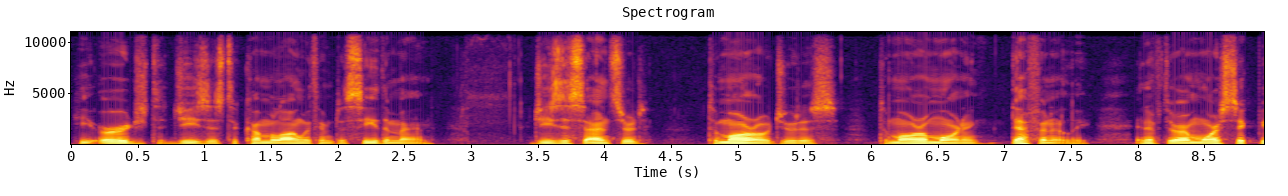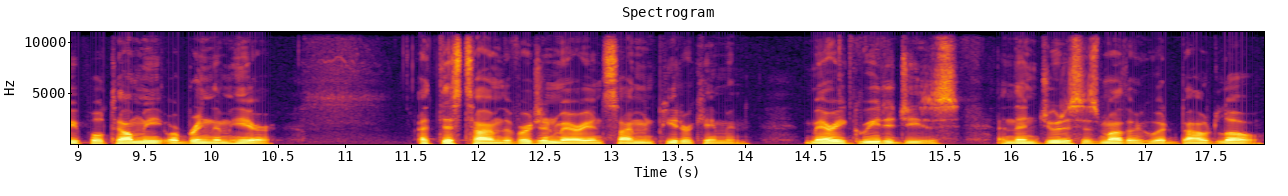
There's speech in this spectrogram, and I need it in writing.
he urged Jesus to come along with him to see the man. Jesus answered, Tomorrow, Judas, tomorrow morning, definitely, and if there are more sick people, tell me or bring them here. At this time, the Virgin Mary and Simon Peter came in. Mary greeted Jesus, and then Judas's mother, who had bowed low.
